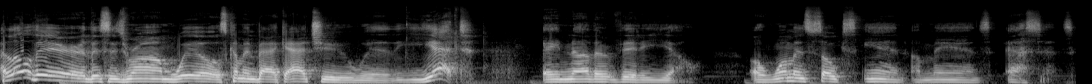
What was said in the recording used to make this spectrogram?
Hello there, this is Rom Wills coming back at you with yet another video. A woman soaks in a man's essence.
